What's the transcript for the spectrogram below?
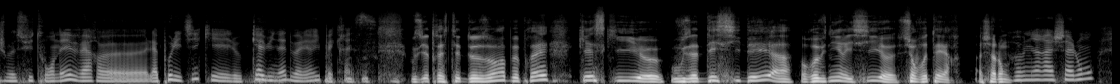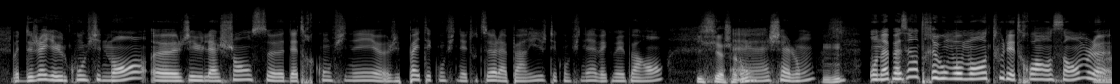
je me suis tournée vers euh, la politique et le cabinet de Valérie Pécresse. Vous y êtes resté deux ans à peu près. Qu'est-ce qui euh, vous a décidé à revenir ici euh, sur vos terres, à Chalon? Revenir à Chalon, bah, déjà il y a eu le confinement. J'ai eu la chance d'être confinée. j'ai pas été confinée toute seule à Paris. J'étais confinée avec mes parents Ici à Chalon à Chalon. Mhm. On a passé un très bon moment tous les trois ensemble, Ouais.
